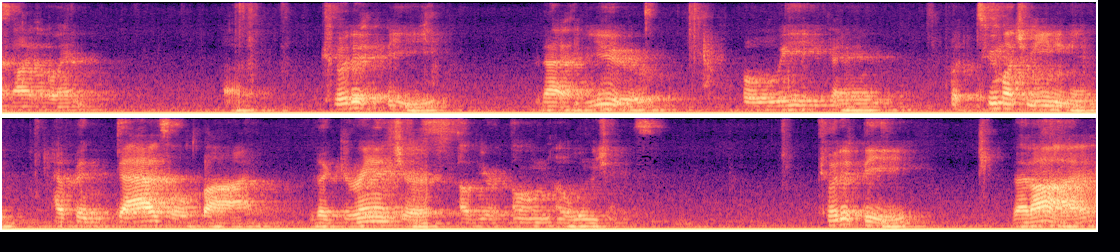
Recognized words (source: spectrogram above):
L L U S I O N. Uh, Could it be that you believe and put too much meaning in, have been dazzled by the grandeur of your own illusions? Could it be that I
